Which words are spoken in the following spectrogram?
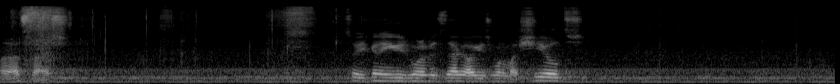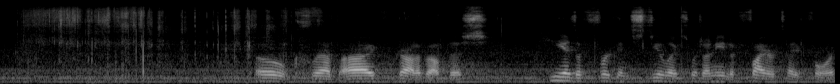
Oh, that's nice. So he's gonna use one of his. I'll use one of my shields. Oh crap! I forgot about this. He has a freaking Steelix, which I need a fire type for.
